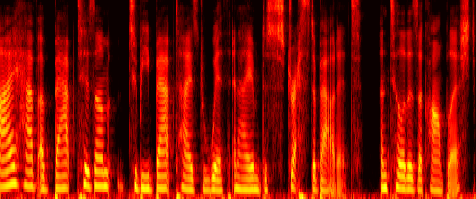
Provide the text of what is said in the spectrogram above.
I have a baptism to be baptized with, and I am distressed about it until it is accomplished.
